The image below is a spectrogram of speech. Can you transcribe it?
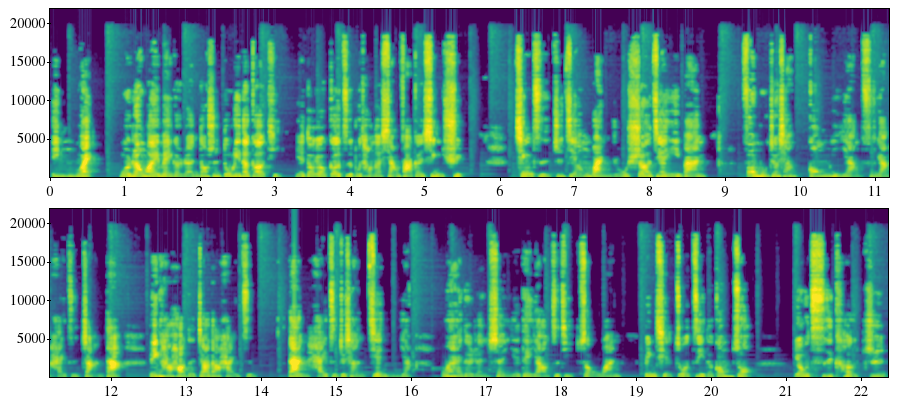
因为我认为每个人都是独立的个体，也都有各自不同的想法跟兴趣。亲子之间宛如射箭一般，父母就像弓一样抚养孩子长大，并好好的教导孩子。但孩子就像箭一样，未来的人生也得要自己走完，并且做自己的工作。由此可知，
